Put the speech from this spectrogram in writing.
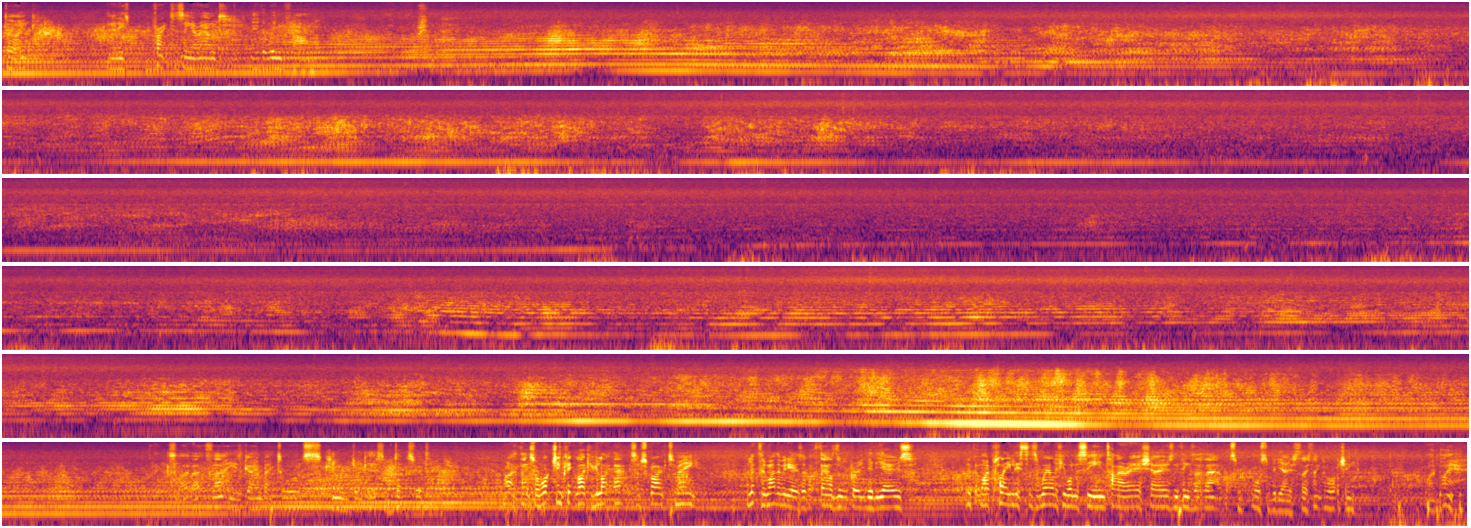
Dyke and he's practicing around near the wind farm. That, he's going back towards Cambridge, I guess, or Duxford. Right, thanks for watching. Click like if you like that. Subscribe to me. Look through my other videos. I've got thousands of great videos. Look at my playlist as well if you want to see entire air shows and things like that. I've got some awesome videos. So thanks for watching. Bye bye.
